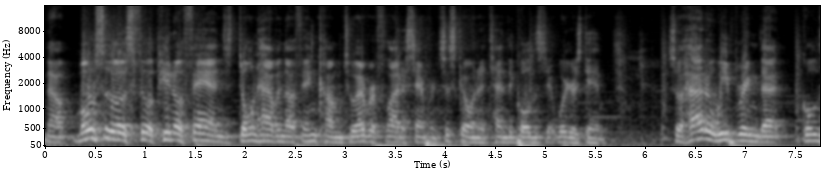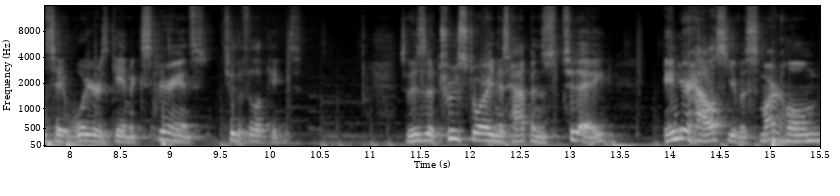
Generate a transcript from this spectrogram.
Now, most of those Filipino fans don't have enough income to ever fly to San Francisco and attend the Golden State Warriors game. So, how do we bring that Golden State Warriors game experience to the Philippines? So, this is a true story, and this happens today. In your house, you have a smart home,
